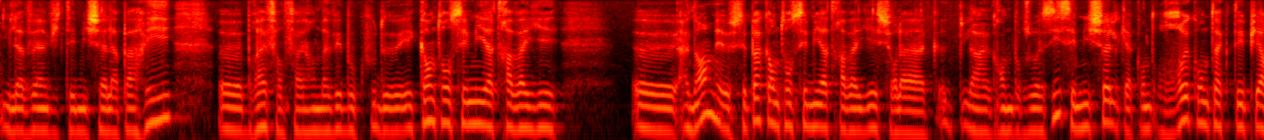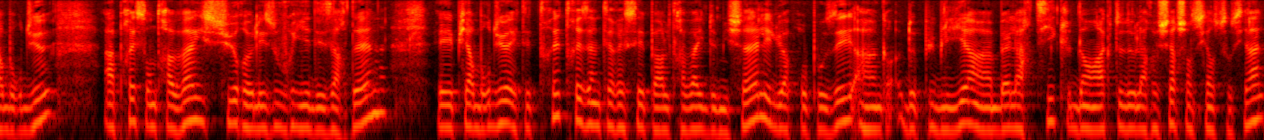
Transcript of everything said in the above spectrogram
il avait invité Michel à Paris. bref, enfin, on avait beaucoup de... Et quand on s'est mis à travailler euh, ah non, mais c'est pas quand on s'est mis à travailler sur la, grande bourgeoisie, c'est Michel qui a recontacté Pierre Bourdieu après son travail sur les ouvriers des Ardennes. Et Pierre Bourdieu a été très très intéressé par le travail de Michel et lui a proposé de publier un bel article dans Actes de la recherche en sciences sociales,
